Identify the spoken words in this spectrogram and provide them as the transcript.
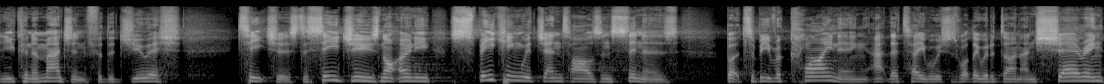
And you can imagine for the Jewish teachers to see Jews not only speaking with Gentiles and sinners, but to be reclining at their table, which is what they would have done, and sharing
